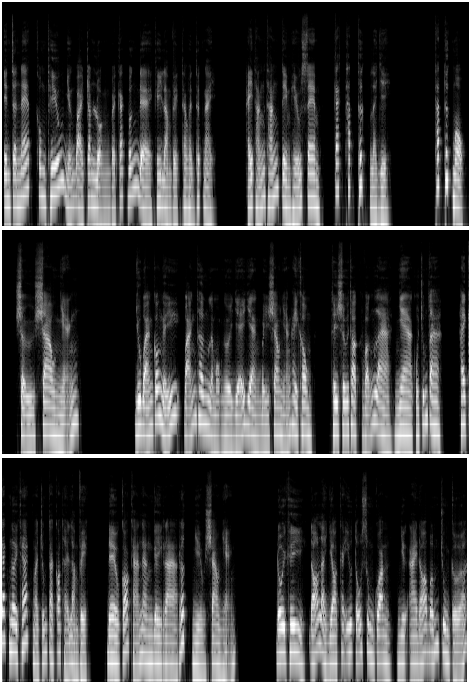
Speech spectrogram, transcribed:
Internet không thiếu những bài tranh luận về các vấn đề khi làm việc theo hình thức này. Hãy thẳng thắn tìm hiểu xem các thách thức là gì. Thách thức một, sự sao nhãn. Dù bạn có nghĩ bản thân là một người dễ dàng bị sao nhãn hay không, thì sự thật vẫn là nhà của chúng ta hay các nơi khác mà chúng ta có thể làm việc đều có khả năng gây ra rất nhiều sao nhãn. Đôi khi đó là do các yếu tố xung quanh như ai đó bấm chuông cửa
